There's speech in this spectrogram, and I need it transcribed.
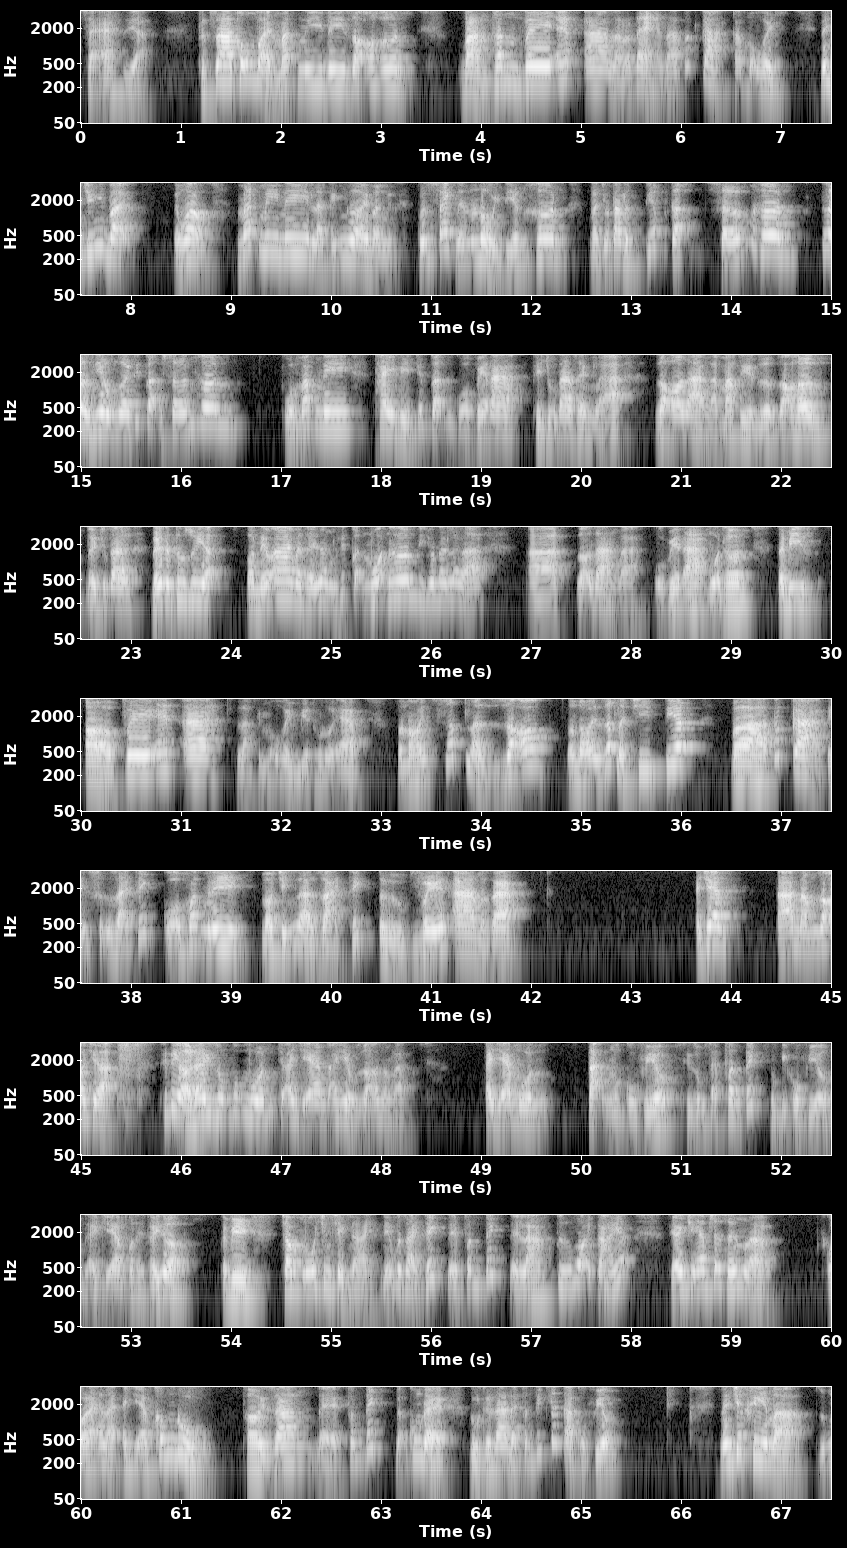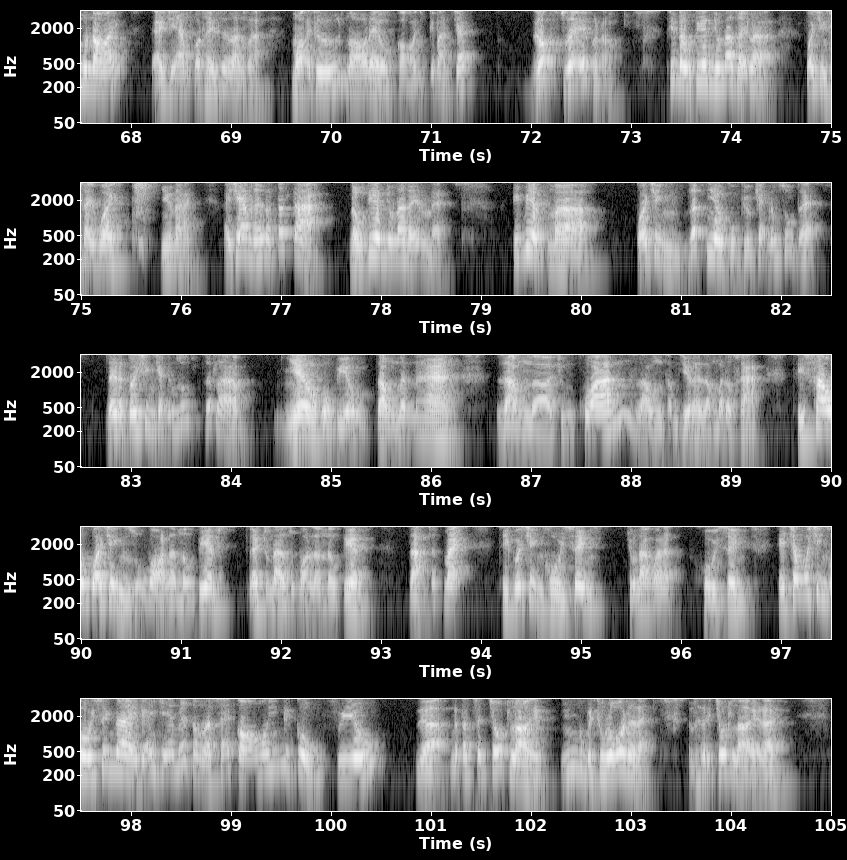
sẽ gì ạ? À? thực ra không phải Mac Mini rõ hơn. Bản thân VSA là nó đẻ ra tất cả các mẫu hình. Nên chính vì vậy, đúng không? Mac Mini là cái người mà cuốn sách đấy nó nổi tiếng hơn và chúng ta được tiếp cận sớm hơn. Tức là nhiều người tiếp cận sớm hơn của Magni thay vì tiếp cận của VSA thì chúng ta thấy là rõ ràng là Magni rõ hơn. Đấy chúng ta đấy là tư duy ạ. Còn nếu ai mà thấy rằng tiếp cận muộn hơn thì chúng ta là à, rõ ràng là của VSA muộn hơn. Tại vì ở VSA là cái mẫu hình biên thu đội ẹp nó nói rất là rõ nó nói rất là chi tiết và tất cả cái sự giải thích của ông Magni nó chính là giải thích từ VSA mà ra. Anh chị em đã nắm rõ chưa thế thì ở đây Dũng cũng muốn cho anh chị em đã hiểu rõ rằng là anh chị em muốn tặng một cổ phiếu thì Dũng sẽ phân tích một cái cổ phiếu để anh chị em có thể thấy được. Tại vì trong mỗi chương trình này nếu mà giải thích để phân tích để làm thứ mọi cái á, thì anh chị em sẽ thấy là có lẽ là anh chị em không đủ thời gian để phân tích cũng để đủ thời gian để phân tích tất cả cổ phiếu. Nên trước khi mà Dũng muốn nói thì anh chị em có thấy rằng là mọi thứ nó đều có những cái bản chất gốc rễ của nó. Thì đầu tiên chúng ta thấy là quá trình sideways như này. Anh chị em thấy là tất cả đầu tiên chúng ta thấy là này cái việc mà quá trình rất nhiều cổ phiếu chạy nước rút đấy đây là quá trình chạy nước rút rất là nhiều cổ phiếu dòng ngân hàng dòng uh, chứng khoán dòng thậm chí là dòng bất động sản. Thì sau quá trình rũ bỏ lần đầu tiên đây chúng ta rũ bỏ lần đầu tiên giảm rất mạnh thì quá trình hồi sinh chúng ta gọi là hồi sinh. Thì trong quá trình hồi sinh này thì anh chị em biết rằng là sẽ có những cái cổ phiếu dạ, người ta sẽ chốt lời những bị thua lỗ này này người ta sẽ chốt lời ở đây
